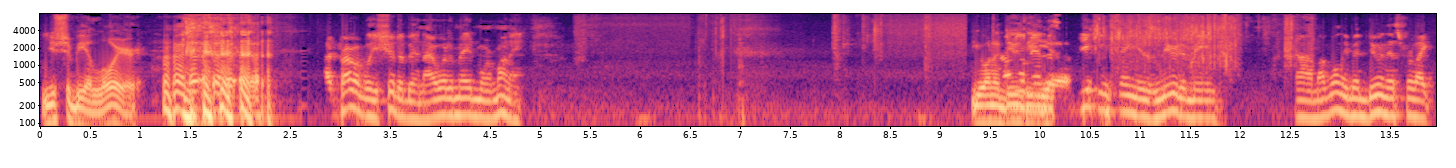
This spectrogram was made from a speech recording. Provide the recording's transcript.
You should be a lawyer. I probably should have been. I would have made more money. You want to do know, man, the this uh, baking thing is new to me. Um, I've only been doing this for like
